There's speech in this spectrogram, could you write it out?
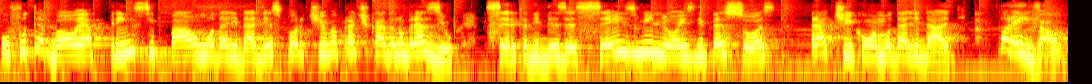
o futebol é a principal modalidade esportiva praticada no Brasil. Cerca de 16 milhões de pessoas praticam a modalidade. Porém, Val,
